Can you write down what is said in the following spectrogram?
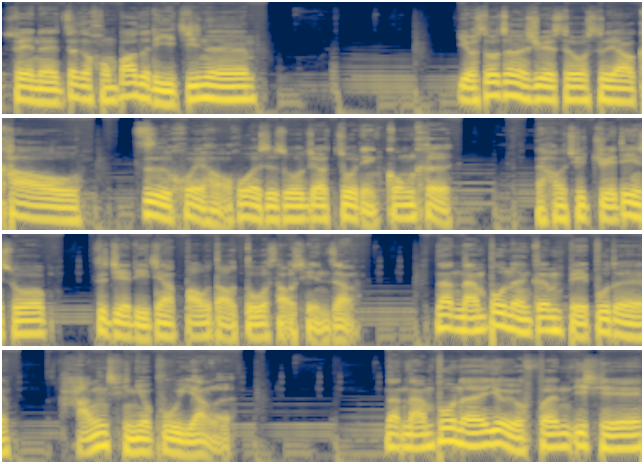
所以呢，这个红包的礼金呢，有时候真的觉得说是要靠。智慧哈，或者是说就要做点功课，然后去决定说自己的礼金要包到多少钱这样。那南部呢跟北部的行情又不一样了。那南部呢又有分一些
